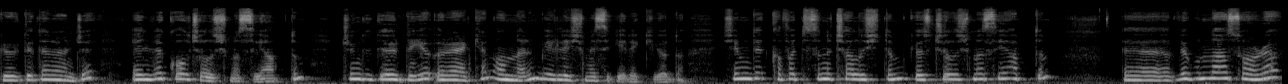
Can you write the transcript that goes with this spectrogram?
Gövdeden önce el ve kol çalışması yaptım. Çünkü gövdeyi örerken onların birleşmesi gerekiyordu. Şimdi kafaçısını çalıştım. Göz çalışması yaptım. Ee, ve bundan sonra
